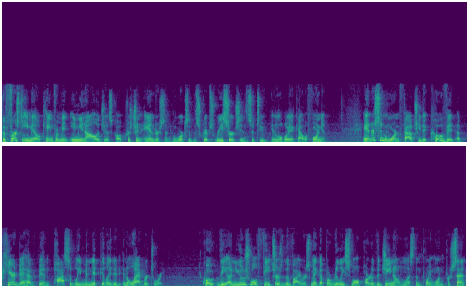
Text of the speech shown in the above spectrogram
The first email came from an immunologist called Kristian Andersen, who works at the Scripps Research Institute in La Jolla, California. Anderson warned Fauci that COVID appeared to have been possibly manipulated in a laboratory. Quote, the unusual features of the virus make up a really small part of the genome, less than 0.1%.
